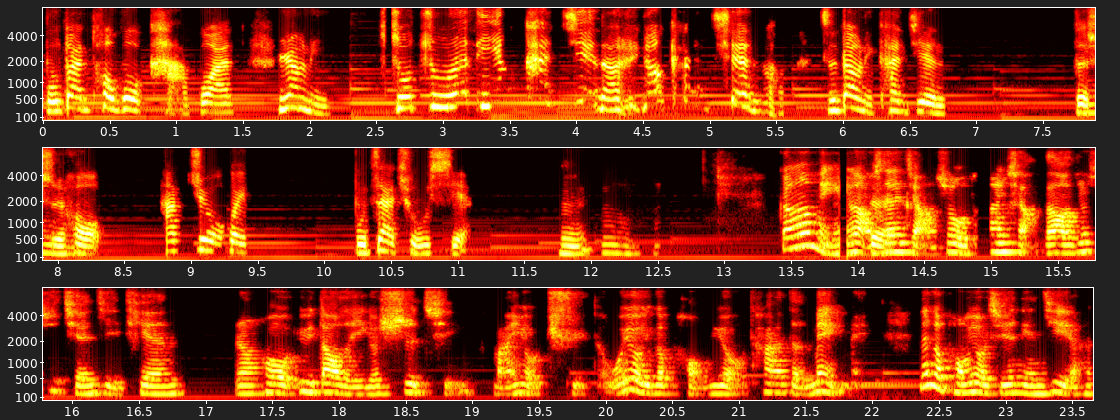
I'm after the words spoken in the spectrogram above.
不断透过卡关，让你说主人你要看见了，你要看见了，直到你看见的时候，他就会不再出现。嗯嗯，刚刚美玲老师在讲的时候，我突然想到，就是前几天。然后遇到的一个事情蛮有趣的。我有一个朋友，他的妹妹，那个朋友其实年纪也很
